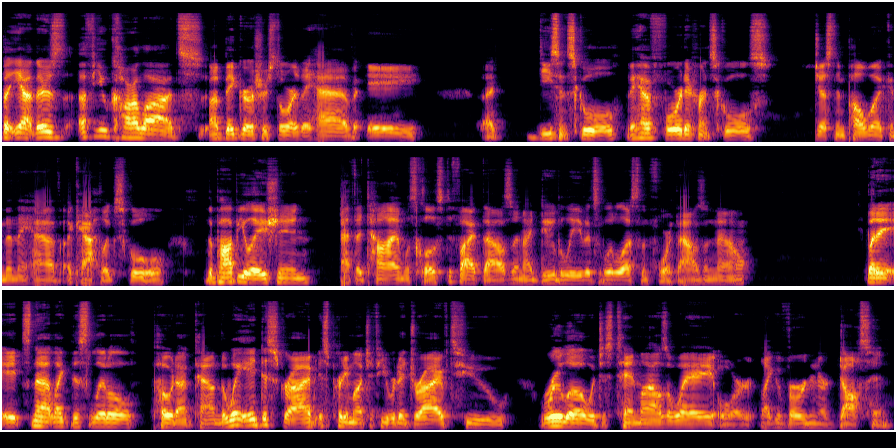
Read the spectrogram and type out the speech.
But yeah, there's a few car lots, a big grocery store. They have a a decent school. They have four different schools just in public, and then they have a Catholic school. The population at the time was close to 5,000. I do believe it's a little less than 4,000 now. But it, it's not like this little podunk town. The way it described is pretty much if you were to drive to Rulo, which is 10 miles away, or like Verdon or Dawson.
